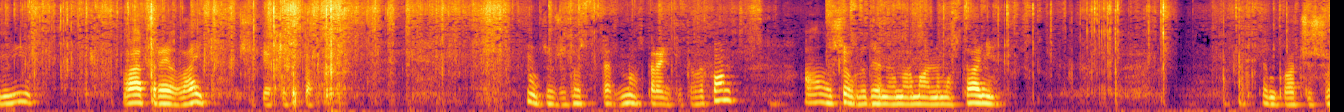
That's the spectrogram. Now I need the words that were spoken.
Mi A3 Lite, чи якось так. Ну, це вже досить ну, старенький телефон, але ще в людини в нормальному стані. Тим паче, що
